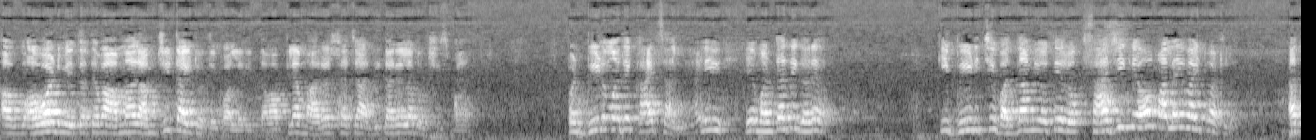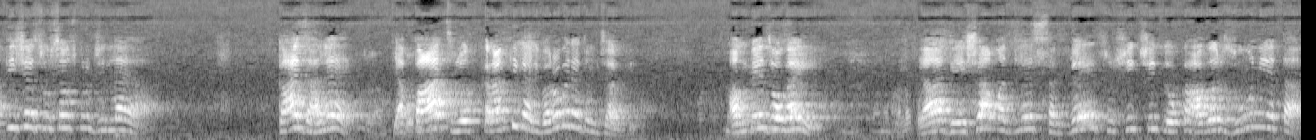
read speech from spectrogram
अवॉर्ड मिळतं तेव्हा आम्हाला आमची टाईट होते कॉलर तेव्हा आपल्या महाराष्ट्राच्या अधिकाऱ्याला बक्षीस मिळालं. पण बीडमध्ये काय चाललंय? आणि हे म्हणतात ते खरं की बीडची बदनामी होते लोक साहजिक आहे हो मलाही वाईट वाटलं. अतिशय सुसंस्कृत जिल्हा आहे हा. काय झालंय? या पाच लोक क्रांतिकारी बरोबर आहे तुमच्या अगदी. अंबेजोगाई या देशामधले सगळे सुशिक्षित लोक आवर्जून येतात.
